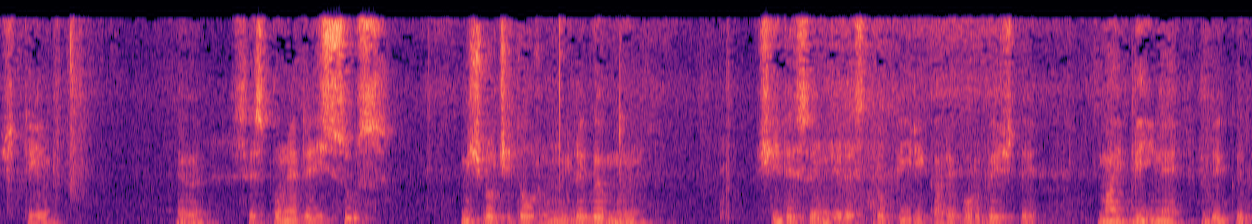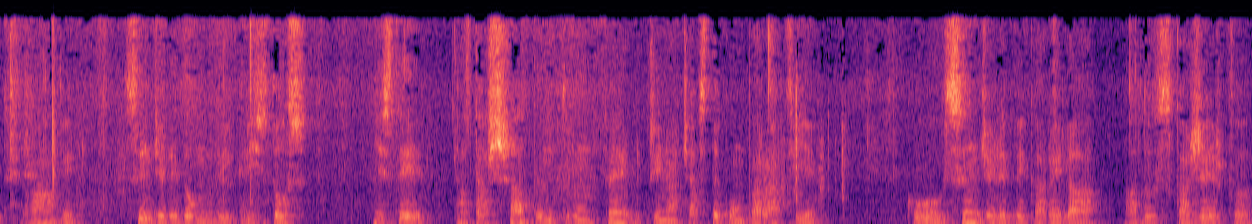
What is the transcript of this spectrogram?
știm, se spune de Isus, mijlocitorul unui legământ și de sângele stropirii care vorbește mai bine decât Abel. Sângele Domnului Hristos este atașat într-un fel prin această comparație cu sângele pe care l-a adus ca jertfă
